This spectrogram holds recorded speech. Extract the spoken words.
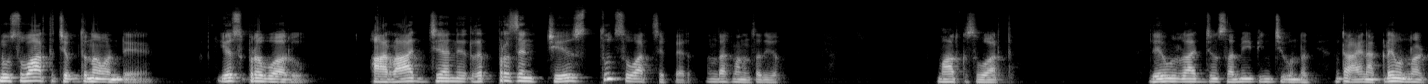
నువ్వు సువార్త చెప్తున్నావంటే యేసుప్రభు వారు ఆ రాజ్యాన్ని రిప్రజెంట్ చేస్తూ సువార్త చెప్పారు. ఇందాక మనం చదివాం. మార్కు సువార్త దేవుని రాజ్యం సమీపించి ఉన్నది. అంటే ఆయన అక్కడే ఉన్నాడు.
